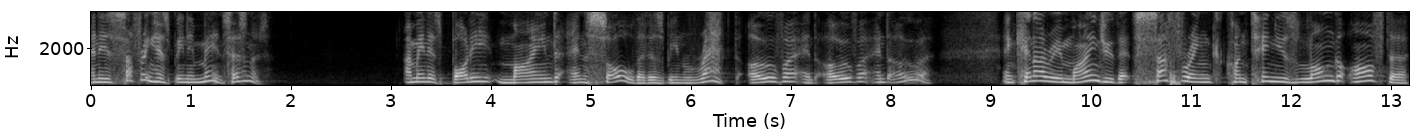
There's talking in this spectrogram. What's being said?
And his suffering has been immense, hasn't it? I mean, it's body, mind, and soul that has been racked over and over and over. And can I remind you that suffering continues long after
